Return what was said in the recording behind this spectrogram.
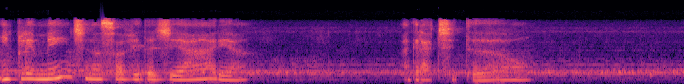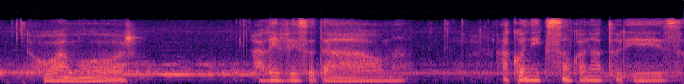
Implemente na sua vida diária a gratidão, o amor, a leveza da alma a conexão com a natureza.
